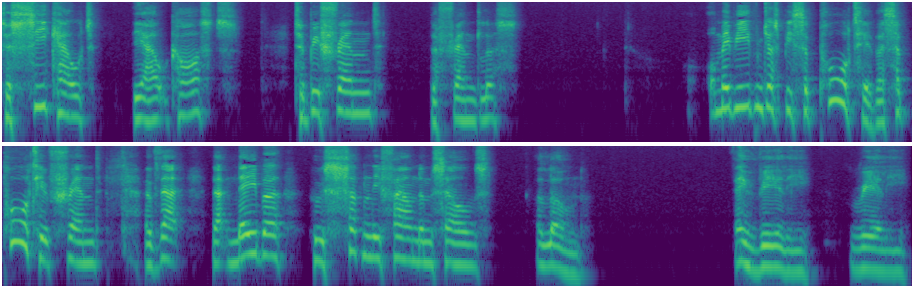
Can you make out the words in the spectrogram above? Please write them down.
to seek out the outcasts, to befriend the friendless, or maybe even just be supportive, a supportive friend of that, that neighbor who suddenly found themselves alone. They really, really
